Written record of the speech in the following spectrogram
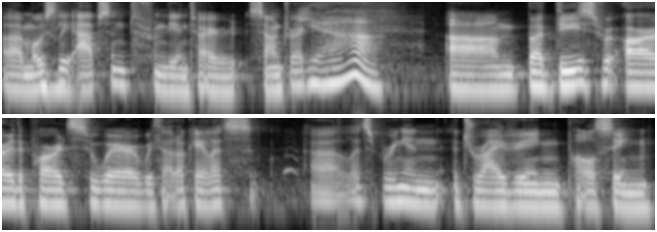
uh, mostly absent from the entire soundtrack. yeah. Um, but these are the parts where we thought, okay, let's uh, let's bring in a driving, pulsing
